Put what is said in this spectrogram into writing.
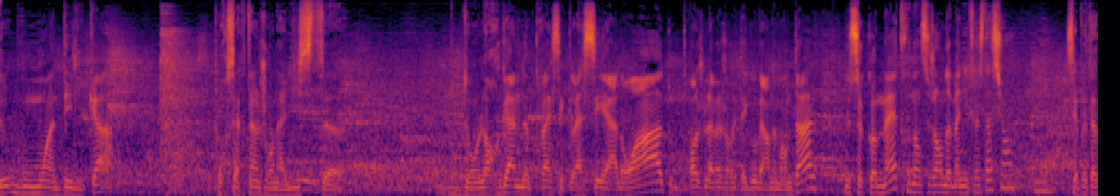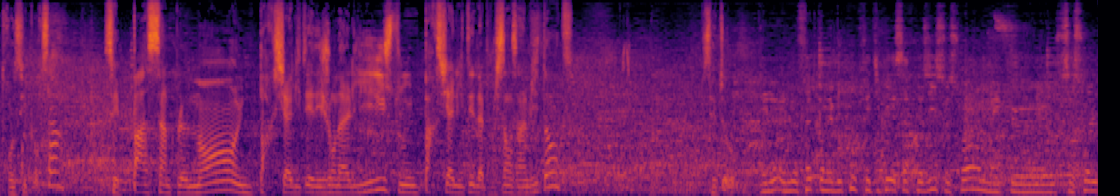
ou moins délicat, pour certains journalistes euh, dont l'organe de presse est classé à droite ou proche de la majorité gouvernementale, de se commettre dans ce genre de manifestation. C'est peut-être aussi pour ça. C'est pas simplement une partialité des journalistes ou une partialité de la puissance invitante. C'est tout. Et le, fait qu'on ait beaucoup critiqué Sarkozy ce soir, mais que ce soit le,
